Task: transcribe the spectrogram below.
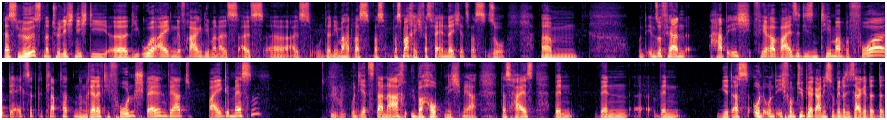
das löst natürlich nicht die, äh, die ureigene Frage, die man als, als, äh, als Unternehmer hat, was, was, was mache ich, was verändere ich jetzt, was so. Ähm, und insofern habe ich fairerweise diesem Thema, bevor der Exit geklappt hat, einen relativ hohen Stellenwert beigemessen. Mhm. Und jetzt danach überhaupt nicht mehr. Das heißt, wenn, wenn, äh, wenn mir das und, und ich vom Typ her gar nicht so bin, dass ich sage, dass,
